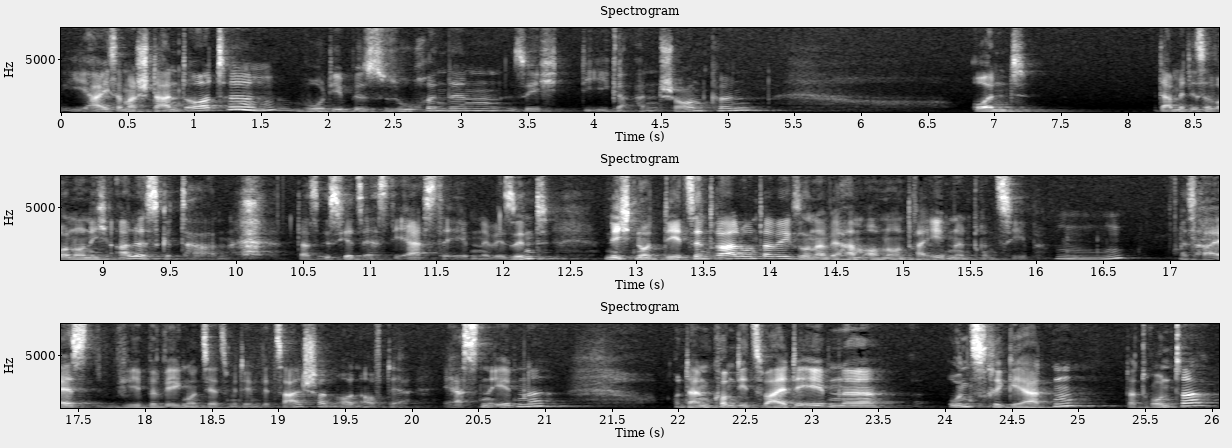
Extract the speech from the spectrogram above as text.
ja, ich sag mal, Standorte, mhm. wo die Besuchenden sich die IGA anschauen können. Und damit ist aber noch nicht alles getan. Das ist jetzt erst die erste Ebene. Wir sind nicht nur dezentral unterwegs, sondern wir haben auch noch ein Drei-Ebenen-Prinzip. Mhm. Das heißt, wir bewegen uns jetzt mit den Bezahlstandorten auf der ersten Ebene. Und dann kommt die zweite Ebene, unsere Gärten darunter.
